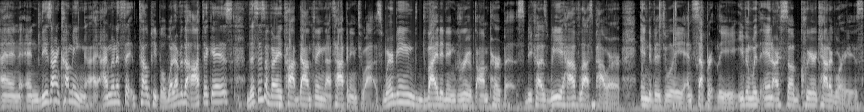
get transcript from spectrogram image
and and these aren't coming. I, I'm gonna say tell people whatever the optic is, this is a very top-down thing that's happening to us. We're being divided and grouped on purpose because we have less power individually and separately, even within our sub-queer categories.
